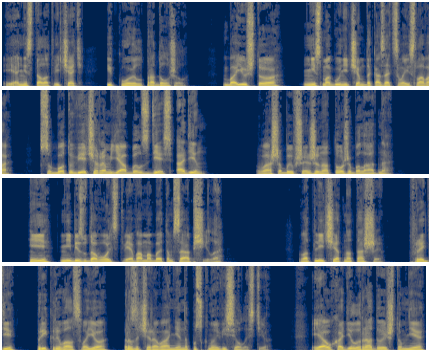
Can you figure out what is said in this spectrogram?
Я не стал отвечать, и Койл продолжил. Боюсь, что не смогу ничем доказать свои слова. В субботу вечером я был здесь, один. Ваша бывшая жена тоже была одна. И не без удовольствия вам об этом сообщила. В отличие от Наташи, Фредди прикрывал свое разочарование напускной веселостью. Я уходил, радуясь, что мне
